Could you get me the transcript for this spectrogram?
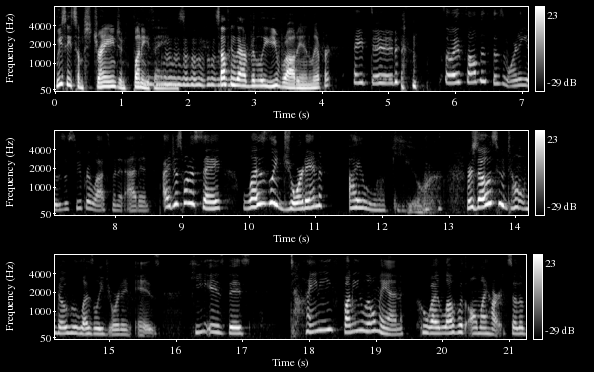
we see some strange and funny things. Something that I believe you brought in, Lifford. I did. so I saw this this morning. It was a super last minute add in. I just want to say, Leslie Jordan, I love you. For those who don't know who Leslie Jordan is, he is this tiny, funny little man who I love with all my heart. So the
